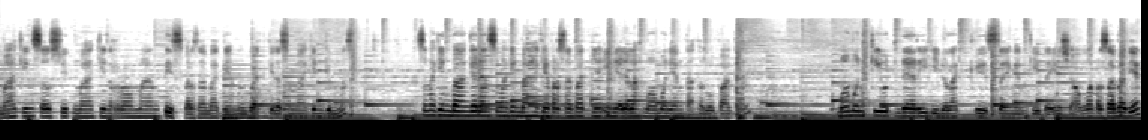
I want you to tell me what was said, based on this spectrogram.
Makin so sweet, makin romantis persahabat ya Membuat kita semakin gemes Semakin bangga dan semakin bahagia persahabatnya Ini adalah momen yang tak terlupakan momen cute dari idola kesayangan kita. Insya Allah persahabat ya.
